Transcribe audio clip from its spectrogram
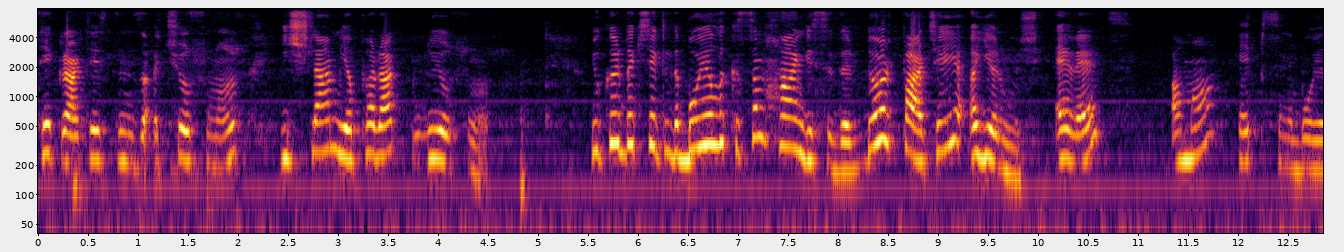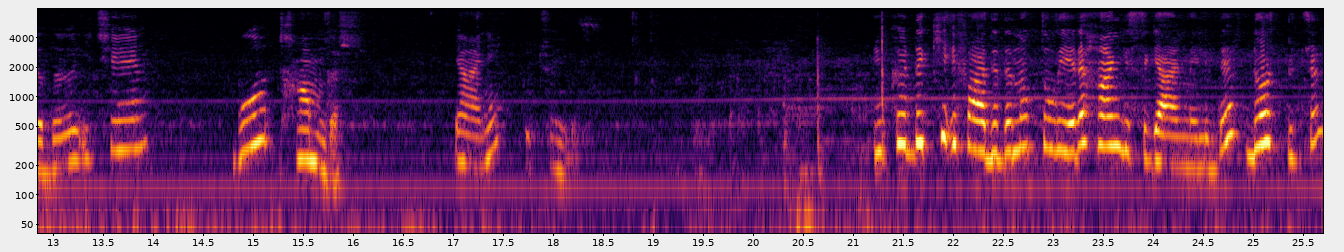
tekrar testinizi açıyorsunuz. İşlem yaparak buluyorsunuz. Yukarıdaki şekilde boyalı kısım hangisidir? 4 parçayı ayırmış. Evet ama hepsini boyadığı için bu tamdır. Yani bütündür. Yukarıdaki ifadede noktalı yere hangisi gelmelidir? 4 bütün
